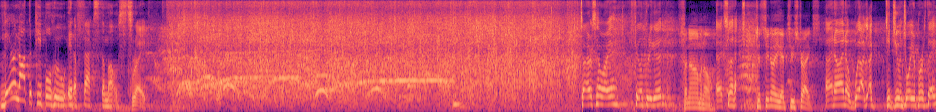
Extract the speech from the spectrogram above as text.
they're not the people who it affects the most. Right. Tyrus, how are you? Feeling pretty good? Phenomenal. Excellent. Just so you know, you got two strikes. I know, I know. Well, I, did you enjoy your birthday?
